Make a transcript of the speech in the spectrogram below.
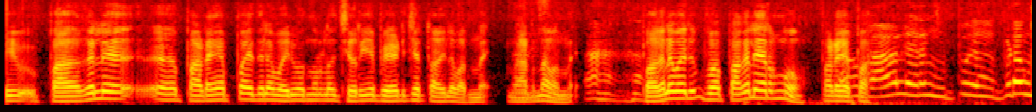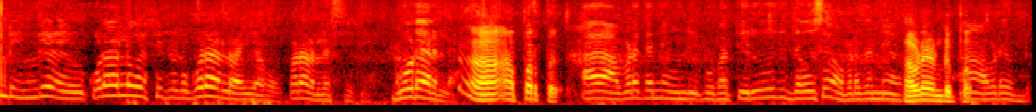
ഈ പകൽ പടയപ്പ ഇതിലെ വരുമെന്നുള്ള ചെറിയ പേടിച്ചിട്ടാ അതിൽ വന്നേ നടന്ന വന്നേ. പകൽ വരും പ- പകൽ ഇറങ്ങുമോ പടയപ്പ? പകൽ ഇപ്പൊ ഇവിടെ ഉണ്ട് ഇങ്ങ കൂടാറുള്ള വർഷത്തോട് കൂടാറുള്ള അയ്യാവോ കൂടാറുള്ള എസ്റ്റേറ്റ് കൂടാറില്ല ആ അപ്പുറത്ത്. ആ അവിടെ തന്നെ ഉണ്ട്. ഇപ്പൊ പത്ത് ഇരുപത് ദിവസം അവിടെ തന്നെ അവിടെ ഉണ്ട് ഇപ്പൊ. ഇപ്പം അവിടെ ഉണ്ട്.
